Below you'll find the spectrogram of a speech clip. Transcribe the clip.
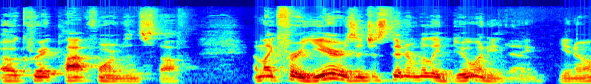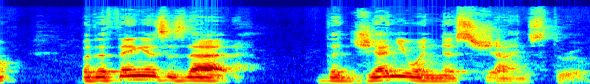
uh, create platforms and stuff." And like for years, it just didn't really do anything, you know. But the thing is, is that the genuineness Yeah. shines through,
